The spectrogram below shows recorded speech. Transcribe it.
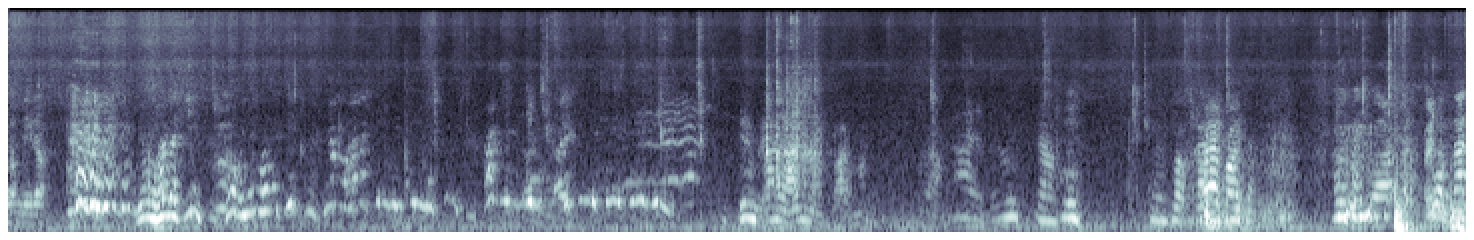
ทำนี่แล้วยังไม่ได้กินเขายังไม่ได้กินยังไม่ได้กิน ขึ้นไปเอาหารหนักปานพวกข้าก่อนนจ้ะไปตรงนั้น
